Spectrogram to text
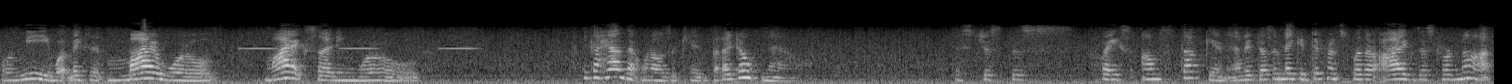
for me? What makes it my world my exciting world? I think I had that when I was a kid but I don't now. It's just this place I'm stuck in and it doesn't make a difference whether I exist or not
